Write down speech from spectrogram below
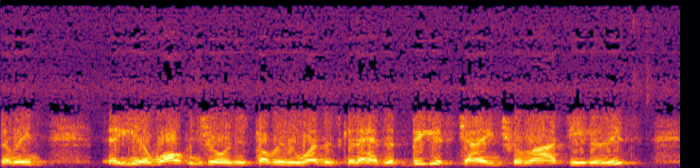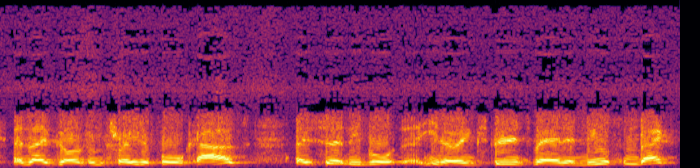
I mean, you know, Walkinshaw is probably the one that's going to have the biggest change from last year to this, and they've gone from three to four cars. They've certainly brought, you know, an experienced man and Nielsen back,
